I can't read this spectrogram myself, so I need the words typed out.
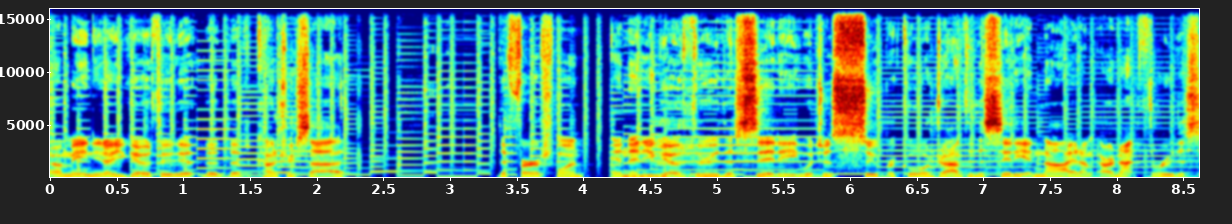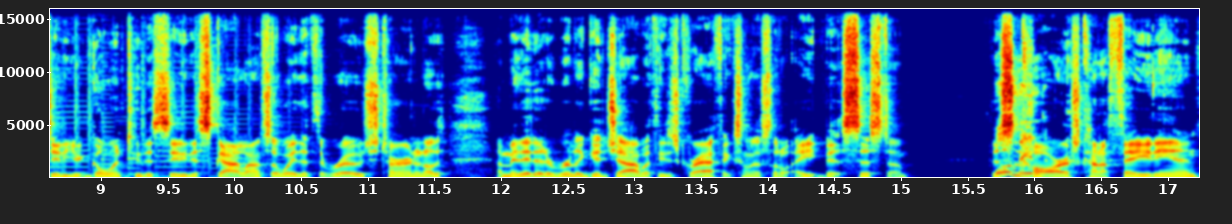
I mean, you know, you go through the, the, the countryside, the first one, and then you go through the city, which is super cool. Drive through the city at night, um, or not through the city. You're going to the city. The skyline's the way that the roads turn, and all. This. I mean, they did a really good job with these graphics on this little eight bit system this well, I mean, cars kind of fade in.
